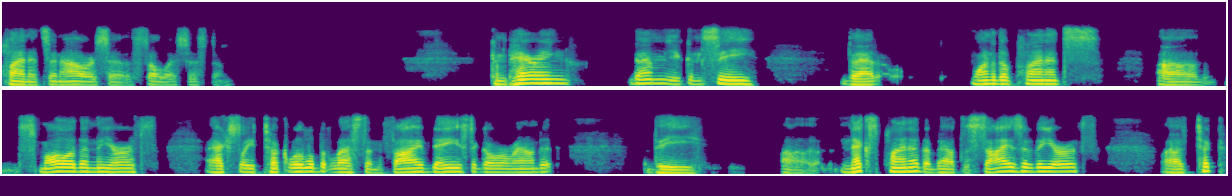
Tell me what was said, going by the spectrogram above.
planets in our solar system. Comparing them, you can see that one of the planets uh, smaller than the Earth actually took a little bit less than five days to go around it. The uh, next planet, about the size of the Earth, uh, took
